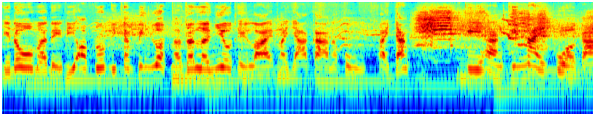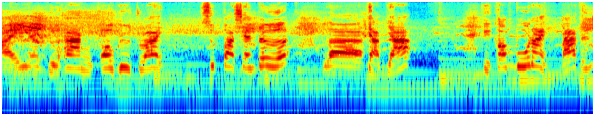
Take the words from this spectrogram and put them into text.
cái đồ mà để đi off-road đi camping luôn. Là rất là nhiều thể loại mà giá cả nó cũng phải chăng. Cái hàng King này của cái cửa hàng All Wheel Drive Super Center á là giảm giá. Cái combo này ba thứ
